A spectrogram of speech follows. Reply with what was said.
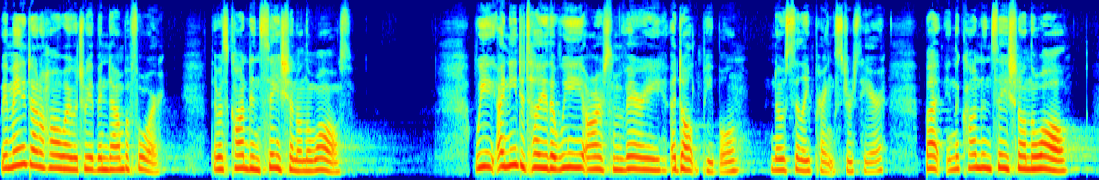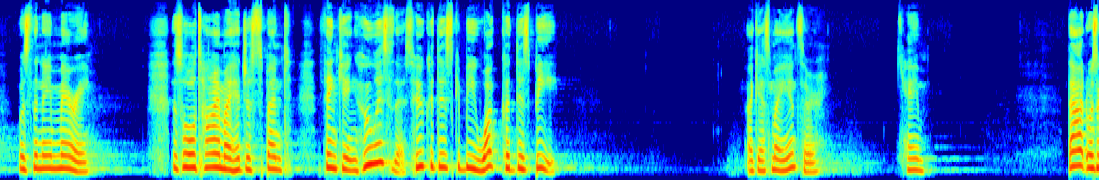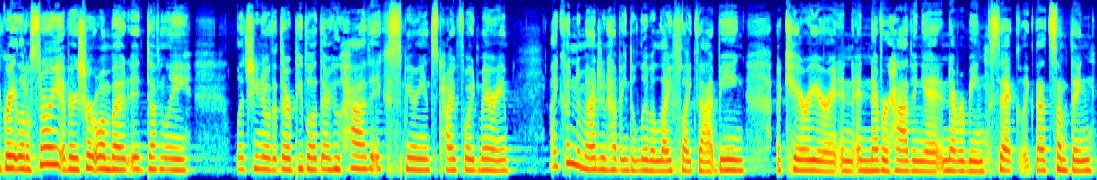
We made it down a hallway which we had been down before. There was condensation on the walls. We, I need to tell you that we are some very adult people, no silly pranksters here, but in the condensation on the wall was the name Mary. This whole time I had just spent thinking, who is this? Who could this be? What could this be? I guess my answer came. That was a great little story, a very short one, but it definitely lets you know that there are people out there who have experienced typhoid Mary. I couldn't imagine having to live a life like that, being a carrier and, and never having it and never being sick. Like, that's something,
